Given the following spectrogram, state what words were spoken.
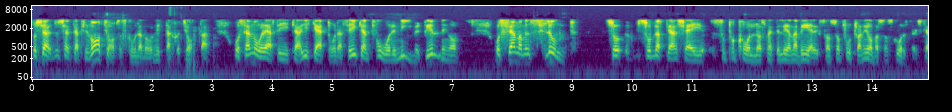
Då, sö då sökte jag privat teaterskola då, 1978. Och sen året efter gick jag, gick jag ett år där. Så gick jag en tvåårig mimutbildning och, och sen av en slump så, så mötte jag en tjej som på kollo som heter Lena W. Eriksson som fortfarande jobbar som skådespelerska.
